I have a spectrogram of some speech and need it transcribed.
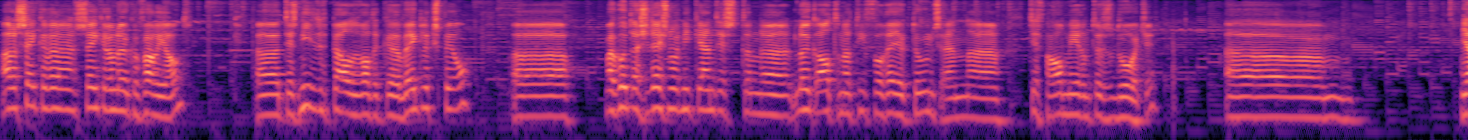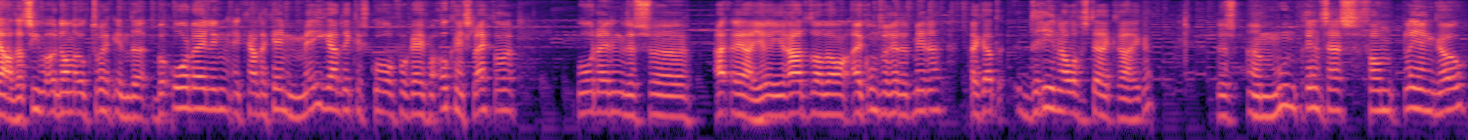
Maar dat is zeker, eh, zeker een leuke variant. Het is niet het spel wat ik wekelijks speel. Maar goed, als je deze nog niet kent, is het een leuk alternatief voor Reactoons. En het is vooral meer een tussendoortje. Ehm, ja, dat zien we dan ook terug in de beoordeling. Ik ga er geen mega dikke score voor geven, maar ook geen slechte beoordeling. Dus eh, ah, ja, je, je raadt het al wel, hij komt weer in het midden. Hij gaat 3,5 ster krijgen. Dus een Moon Princess van Play Go.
